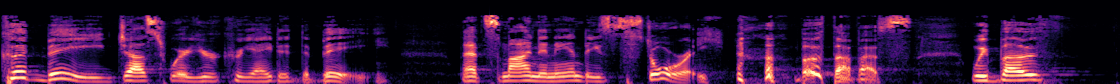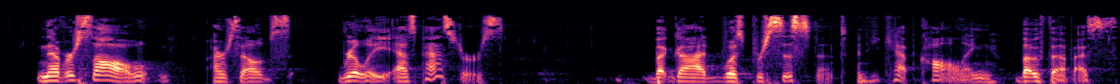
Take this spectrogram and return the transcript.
could be just where you're created to be. That's mine and Andy's story. both of us. We both never saw ourselves really as pastors. But God was persistent and He kept calling both of us.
